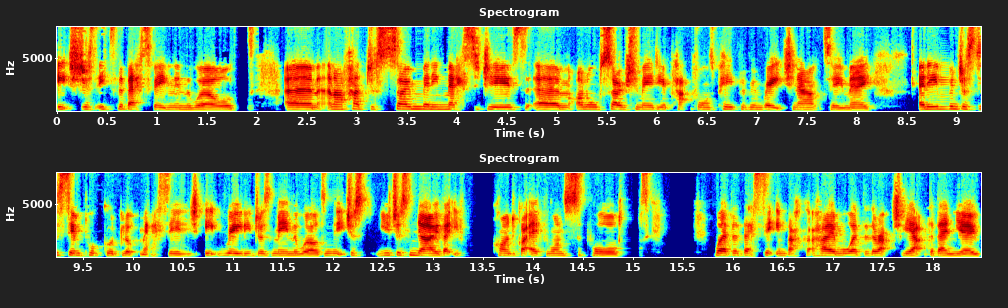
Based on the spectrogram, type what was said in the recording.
it's just it's the best feeling in the world. Um, and i've had just so many messages um, on all social media platforms people have been reaching out to me. And even just a simple good luck message it really does mean the world. And it just you just know that you've kind of got everyone's support whether they're sitting back at home or whether they're actually at the venue.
